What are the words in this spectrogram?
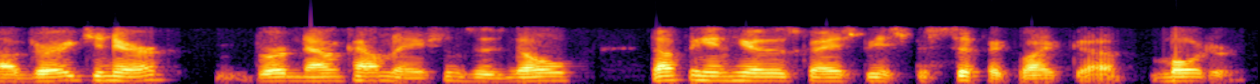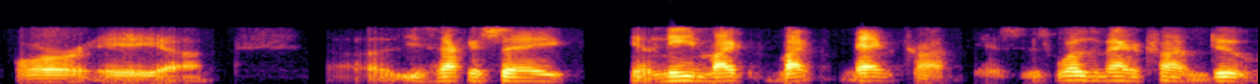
uh, very generic verb noun combinations. There's no nothing in here that's going to be specific, like a motor or a. Uh, uh, you're not going to say, you know, need mic, mic, magnetron. What does the magnetron do?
